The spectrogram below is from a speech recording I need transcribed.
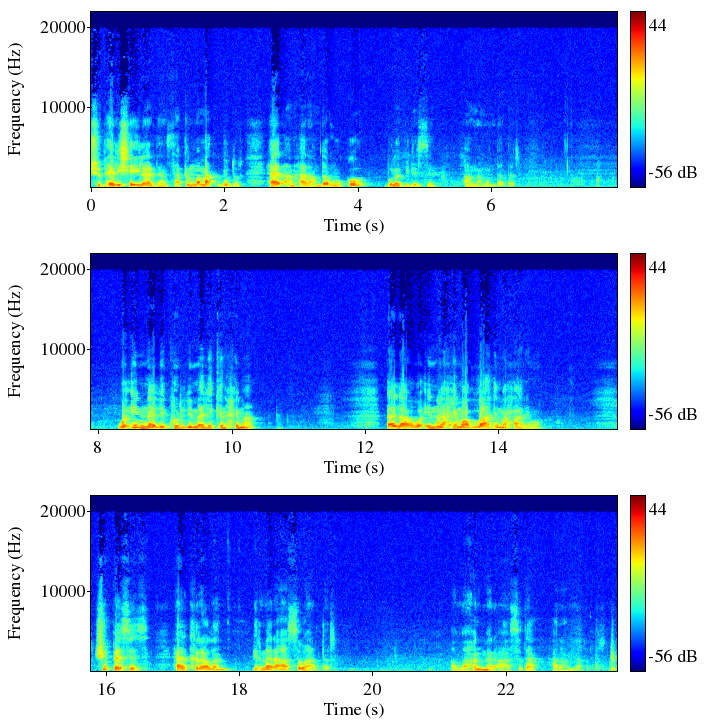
Şüpheli şeylerden sakınmamak budur. Her an haramda vuku bulabilirsin anlamındadır. Ve inne li kulli melikin hima. Ela ve inne himallahi meharimu. Şüphesiz her kralın bir merası vardır. Allah'ın merası da haramlarıdır.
